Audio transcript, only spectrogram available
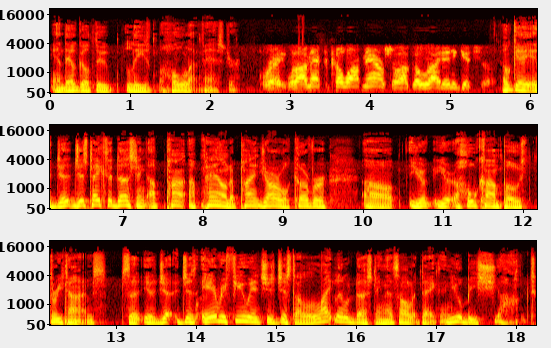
and they'll go through leaves a whole lot faster. Right. Well, I'm at the co-op now, so I'll go right in and get some. Okay, it ju- just takes a dusting. A, pi- a pound, a pint jar will cover uh, your your whole compost three times. So you ju- just every few inches, just a light little dusting. That's all it takes, and you'll be shocked.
